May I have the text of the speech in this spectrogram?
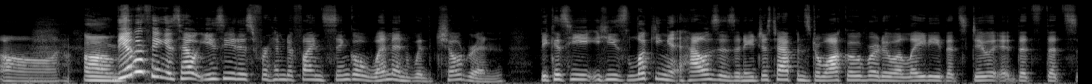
Aw. Um, The other thing is how easy it is for him to find single women with children because he he's looking at houses and he just happens to walk over to a lady that's doing that's that's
